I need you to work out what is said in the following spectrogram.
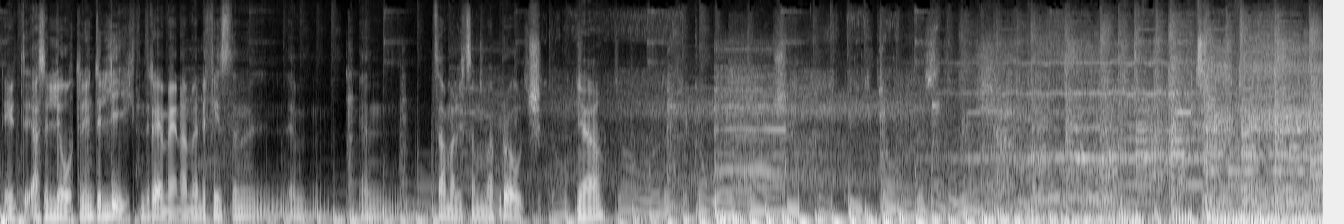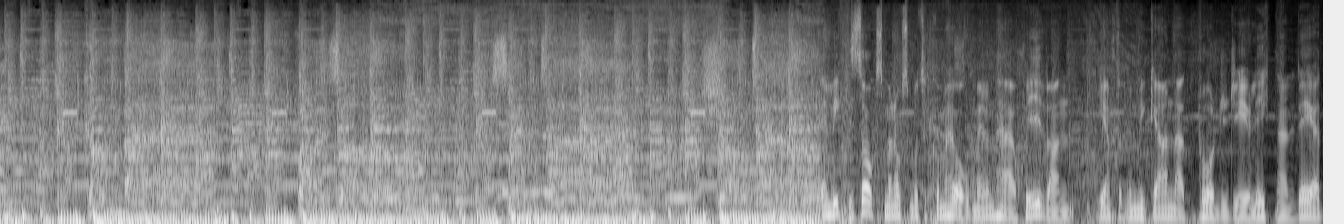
Det är inte, alltså låten är inte likt, inte det jag menar, men det finns en, en, en samma liksom approach. Ja. Don't En viktig sak som man också måste komma ihåg med den här skivan jämfört med mycket annat, Prodigy och liknande, det är att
